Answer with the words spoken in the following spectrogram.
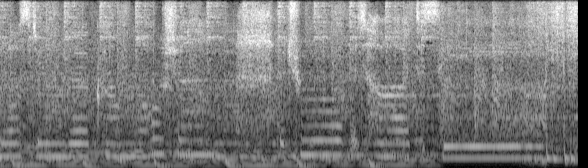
lost in the commotion. The truth is hard to see.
